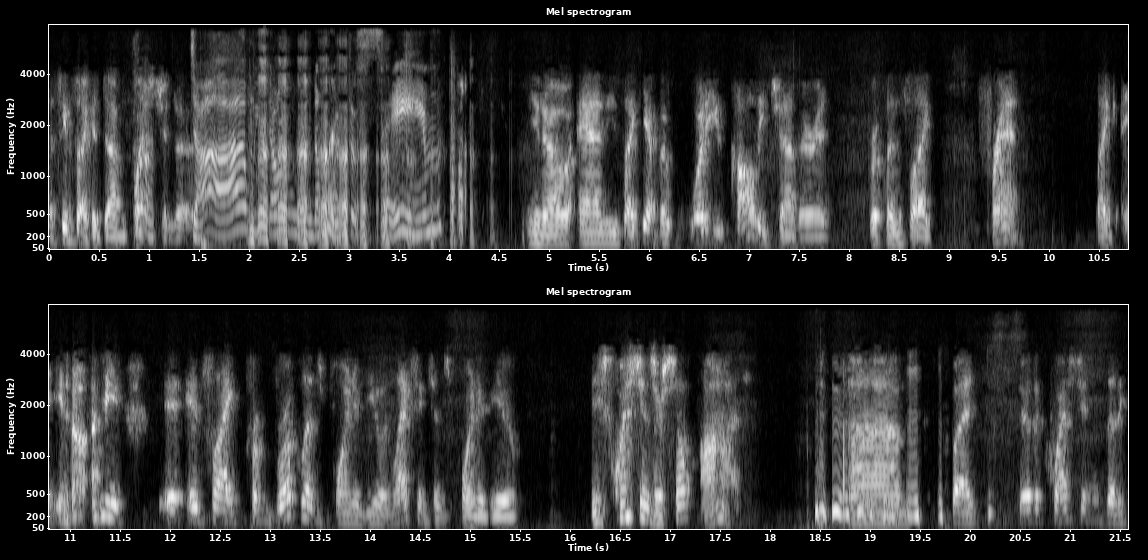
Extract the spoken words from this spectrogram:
that seems like a dumb question to, duh, we don't, look the same. you know, and he's like, yeah, but what do you call each other? And Brooklyn's like, friend. Like, you know, I mean, it, it's like from Brooklyn's point of view and Lexington's point of view, these questions are so odd. um, but they're the questions that a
